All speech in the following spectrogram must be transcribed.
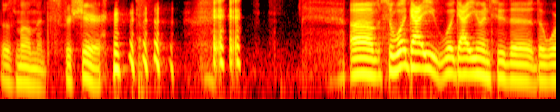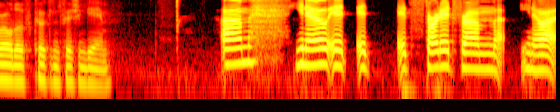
those moments for sure. um, so what got you what got you into the the world of cooking fish and game? Um, you know, it it it started from you know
